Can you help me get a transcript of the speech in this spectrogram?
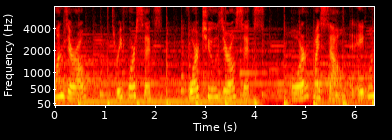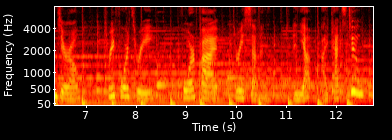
810-346-4206 or my cell at 810-343-4537. And yep, I text too.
